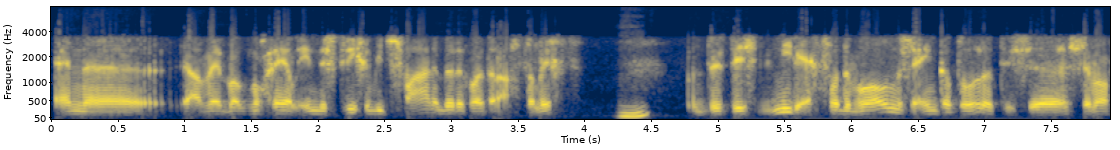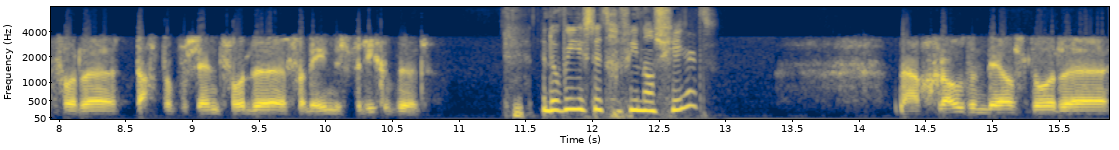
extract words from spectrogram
En uh, ja, we hebben ook nog een heel industriegebied Zwanenburg wat erachter ligt. Mm -hmm. Dus het is niet echt voor de bewoners één kantoor. Het is zeg maar voor 80% voor de, voor de industrie gebeurd. En door wie is dit gefinancierd? Nou, grotendeels door, uh,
